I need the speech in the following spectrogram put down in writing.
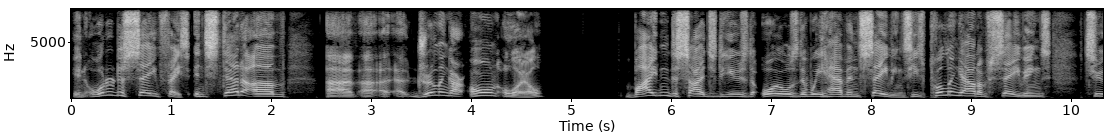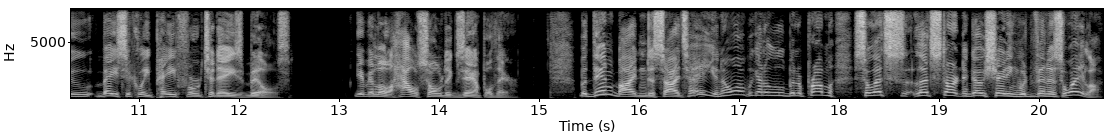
in order to save face, instead of uh, uh, uh, drilling our own oil, Biden decides to use the oils that we have in savings. He's pulling out of savings to basically pay for today's bills. Give you a little household example there. But then Biden decides, hey, you know what? We got a little bit of problem. So let's let's start negotiating with Venezuela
